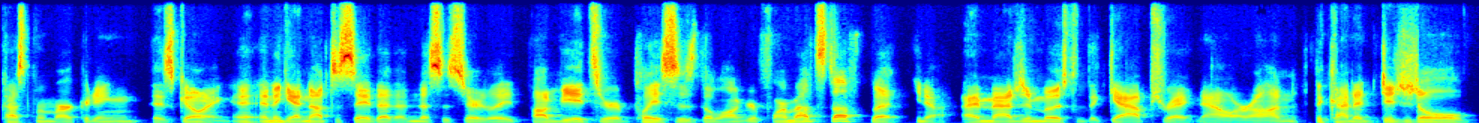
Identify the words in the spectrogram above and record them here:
customer marketing is going. And, and again, not to say that it necessarily obviates or replaces the longer format stuff, but you know, I imagine most of the gaps right now are on the kind of digital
